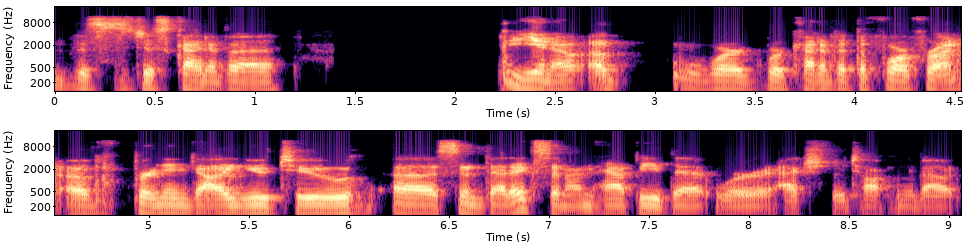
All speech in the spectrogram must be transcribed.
this is just kind of a you know a, we're we're kind of at the forefront of bringing value to uh, Synthetix, and I'm happy that we're actually talking about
